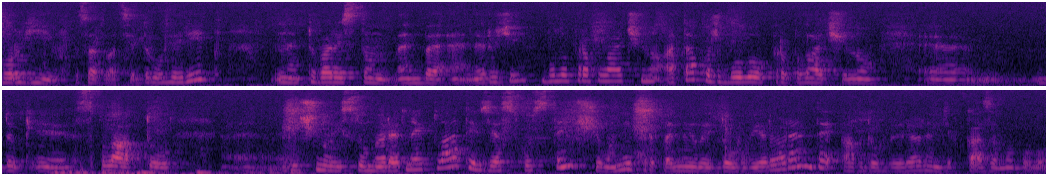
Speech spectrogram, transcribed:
боргів за 22 рік. Е, Товариством НБ Energy було проплачено, а також було проплачено сплату річної суми орендної плати в зв'язку з тим, що вони припинили договір оренди, а в договірі оренди вказано було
